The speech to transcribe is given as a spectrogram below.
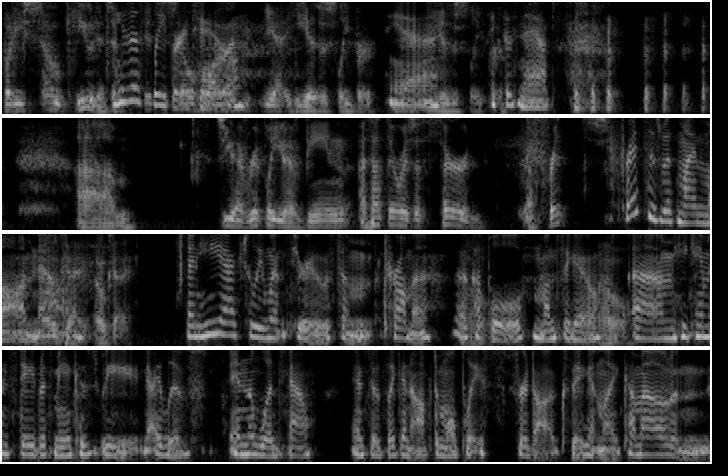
But he's so cute. It's He's a sleeper, so too. hard. Yeah, he is a sleeper. Yeah. He is a sleeper. Takes his naps. Um, so you have Ripley, you have Bean. I thought there was a third, a Fritz. Fritz is with my mom now. Okay, okay. And he actually went through some trauma a Oh. couple months ago. Oh, Um, he came and stayed with me because we I live in the woods now, and so it's like an optimal place for dogs. They can like come out and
